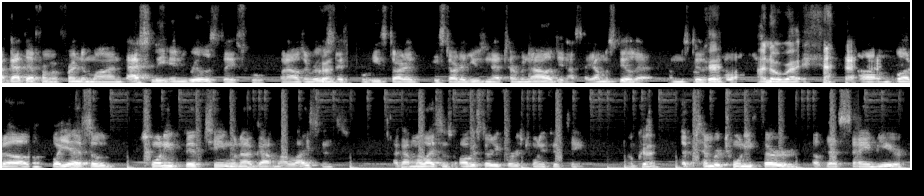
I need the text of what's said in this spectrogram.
I got that from a friend of mine, actually in real estate school. When I was in real okay. estate school, he started he started using that terminology, and I said, "I'm gonna steal that. I'm gonna steal okay. that." I know, right? um, but um, but yeah, so 2015 when I got my license, I got my license August 31st, 2015. Okay. September 23rd of that same year,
